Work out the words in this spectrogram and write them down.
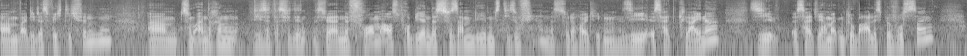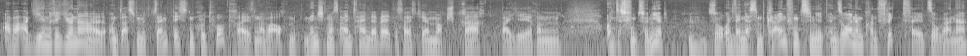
ähm, weil die das wichtig finden. Ähm, zum anderen, diese, dass, wir den, dass wir eine Form ausprobieren des Zusammenlebens, die so fern ist zu der heutigen. Sie ist halt kleiner, sie ist halt, wir haben halt ein globales Bewusstsein, aber agieren regional und das mit sämtlichsten Kulturkreisen, aber auch mit Menschen aus allen Teilen der Welt. Das heißt, wir haben auch Sprachbarrieren und das funktioniert. So, und wenn das im Kleinen funktioniert, in so einem Konfliktfeld sogar, ne,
